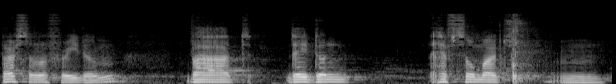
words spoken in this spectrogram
personal freedom, but they don't have so much. Um,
